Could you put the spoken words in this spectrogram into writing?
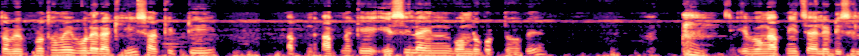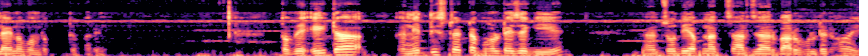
তবে প্রথমেই বলে রাখি, সার্কিটটি আপ- আপনাকে এসি লাইন বন্ধ করতে হবে। এবং আপনি চাইলে ডিসি লাইনও বন্ধ করতে পারেন। তবে এইটা নির্দিষ্ট একটা ভোল্টেজে গিয়ে যদি আপনার চার্জার বারো ভোল্টের হয়,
